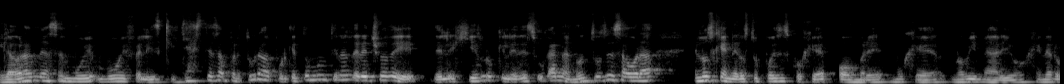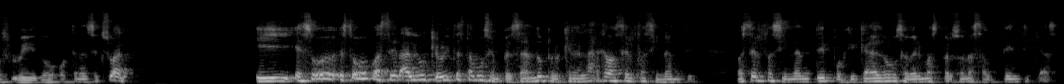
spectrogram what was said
Y la verdad me hace muy, muy feliz que ya esté esa apertura, porque todo el mundo tiene el derecho de, de elegir lo que le dé su gana, ¿no? Entonces ahora en los géneros tú puedes escoger hombre, mujer, no binario, género fluido o transexual. Y eso, esto va a ser algo que ahorita estamos empezando, pero que a la larga va a ser fascinante. Va a ser fascinante porque cada vez vamos a ver más personas auténticas,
